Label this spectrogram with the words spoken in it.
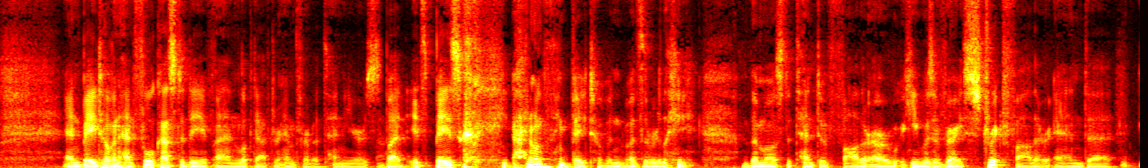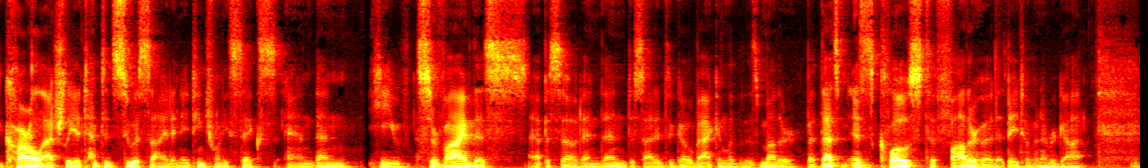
And Beethoven had full custody and looked after him for about 10 years. But it's basically, I don't think Beethoven was really the most attentive father, or he was a very strict father. And uh, Karl actually attempted suicide in 1826. And then he survived this episode and then decided to go back and live with his mother. But that's as close to fatherhood as Beethoven ever got.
